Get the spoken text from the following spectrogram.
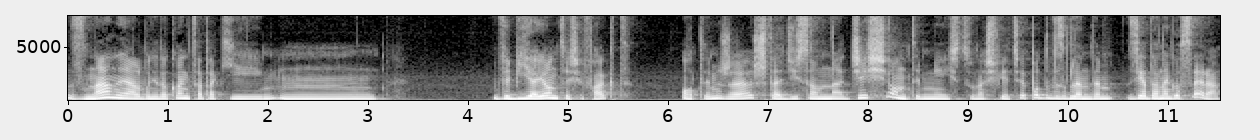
znany albo nie do końca taki. Mm, wybijający się fakt o tym, że Szwedzi są na dziesiątym miejscu na świecie pod względem zjadanego sera.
